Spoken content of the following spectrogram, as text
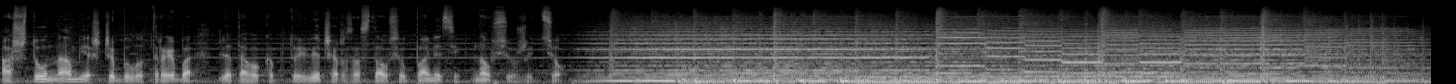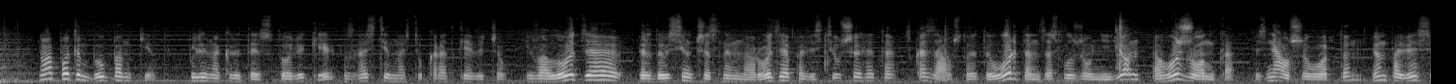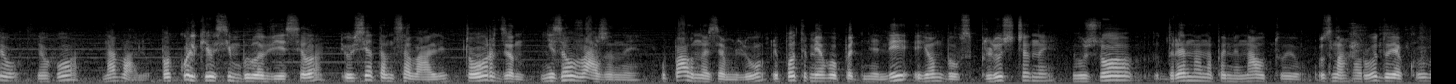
А што нам яшчэ было трэба для таго, каб той вечар застаўся ў памяці на ўсё жыццё. Потым быў банкет. Былі накрытыя столікі з гасціннасцю караткевічаў. І володдзя перадусім часным народзе, павясціўшы гэта, сказаў, што гэты ордэн заслужыў не ён, яго жонка. Зняўшы ордэн, ён павесіў яго на валю. Паколькі ўсім было весело і ўсе танцавалі, то ордэн незаўважаны упаў на зямлю і потым яго паднялі ён быў сплюшчаны і ўжо дрэнна напамінаў тую узнагароду, якую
